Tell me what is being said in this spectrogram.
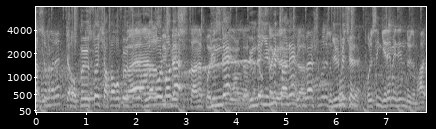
operasyonları burada. çok. Operasyon şafak operasyonları. Burada normalde 1500 tane polis günde giriyordu. günde Dosta 20 tane. Peki ben şunu duydum. 20 polisin, kere. Polisin giremediğini duydum. Ha,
